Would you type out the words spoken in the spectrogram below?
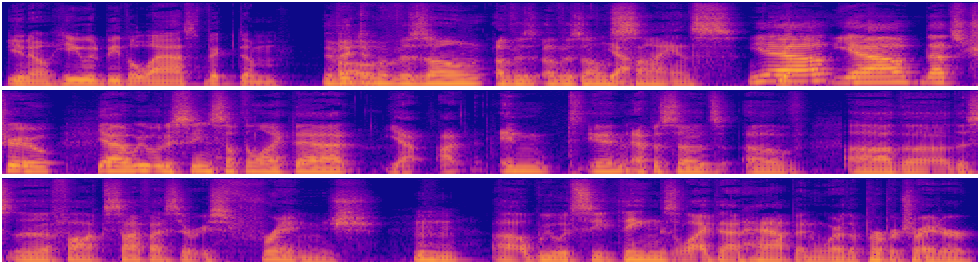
You know, he would be the last victim. The victim of his own of his of his own Yeah. science. Yeah, yeah, that's true. Yeah, we would have seen something like that. Yeah, I, in in episodes of uh, the this the Fox sci-fi series Fringe, uh, we would see things like that happen where the perpetrator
